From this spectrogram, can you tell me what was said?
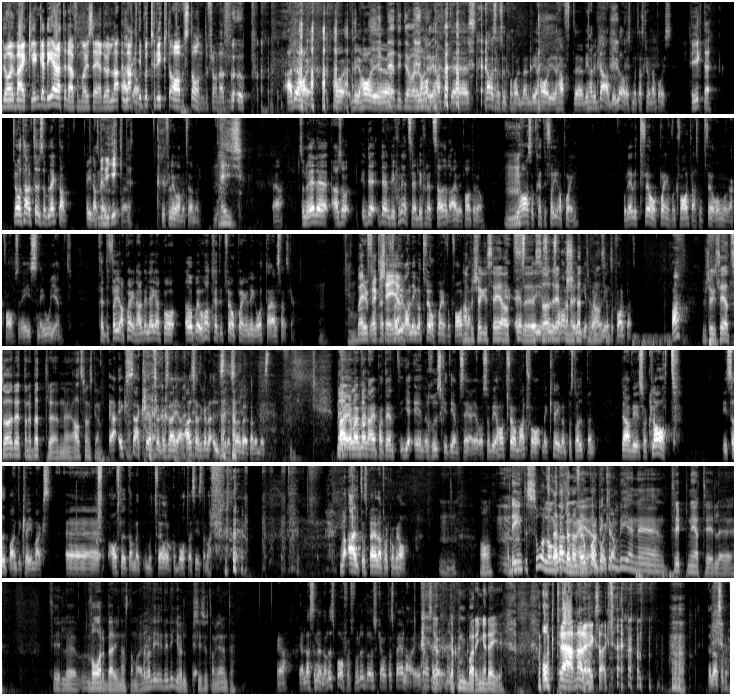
Du har ju verkligen garderat det där får man ju säga. Du har la- lagt ja. dig på tryckt avstånd från att gå upp. ja, det har jag. Och vi har ju... Det jag var Nu har vi haft lite landslagsuppehåll, men vi har ju haft... eh, Vi hade derby i lördags mot Landskrona Boys. Hur gick det? 2 500 på läktaren. I Landskrona, Men hur gick det? Vi förlorade med 2-0. Nej! Ja. Så nu är det, alltså, de- den division 1 serien, division 1 södra, vi pratade om. Vi har alltså 34 poäng. Och det är vi två poäng från kvalplats med två omgångar kvar, så det är snorjämnt. 34 poäng, hade vi legat på. Örebro har 32 poäng och ligger åtta i Allsvenskan. Vad är det du försöker 34 säga? och ligger två poäng från kvalplats. Han försöker säga att eh, eh, Söderettan 20 är bättre än poäng på Allsvenskan. kvalplats. Va? Du försöker säga att Söderettan är bättre än eh, Allsvenskan. Ja, exakt det jag försöker säga. Allsvenskan är usel och Söderettan är bäst. Men- Men, jag men- menar är på att det är en, en ruskigt jämn serie. Så vi har två matcher med kniven på strupen. Där vi såklart i superantiklimax eh, avslutar med, mot Tvååker borta i sista matchen. med allt att spela för kommer vi ha. Ja. Det är inte så långt Spännande med mig. fotboll, ja, Det kan bli en eh, tripp ner till, eh, till eh, Varberg nästan va? Vad li- det ligger väl precis utanför, gör det inte? Ja, ja Lasse nu när du är sportchef så får du börja scouta spelare i vår serie. Jag, jag kommer bara ringa dig. Och tränare, exakt. Det löser vi.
